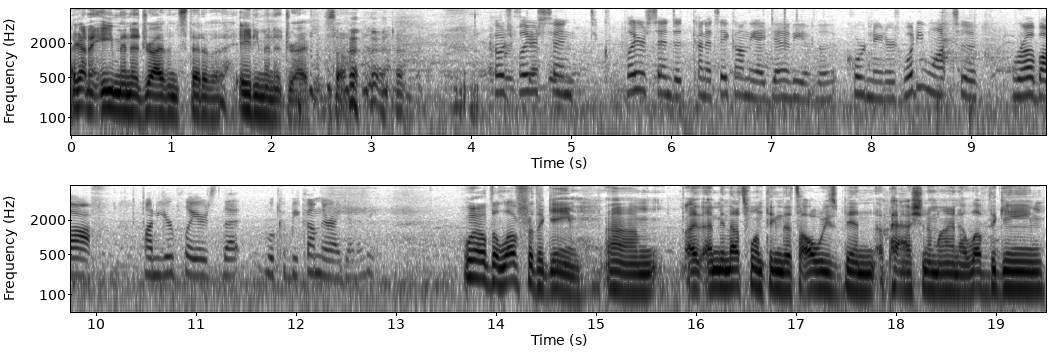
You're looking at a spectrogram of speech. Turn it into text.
I got an eight minute drive instead of a 80 minute drive. So. Coach, players tend to, players tend to kind of take on the identity of the coordinators. What do you want to rub off on your players that will could become their identity? Well, the love for the game. Um, I, I mean, that's one thing that's always been a passion of mine. I love the game.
